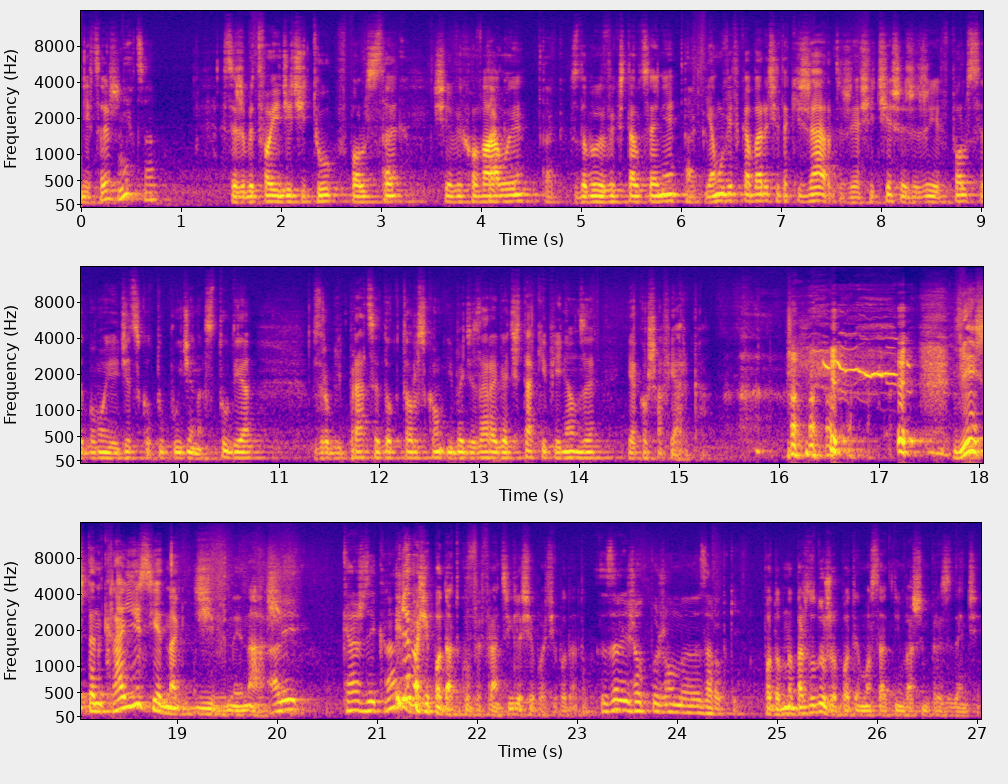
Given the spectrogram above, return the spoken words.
Nie chcesz? Nie chcę. Chcę, żeby twoje dzieci tu w Polsce Tak. Się wychowały, Tak, tak. zdobyły wykształcenie. Tak. Ja mówię w kabarecie taki żart, że ja się cieszę, że żyję w Polsce, bo moje dziecko tu pójdzie na studia, zrobi pracę doktorską i będzie zarabiać takie pieniądze jako szafiarka. Wiesz, ten kraj jest jednak dziwny nasz. Ale każdy kraj Ile ma się podatków we Francji? Ile się płaci podatków? zależy od poziomu zarobki. Podobno bardzo dużo po tym ostatnim waszym prezydencie.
